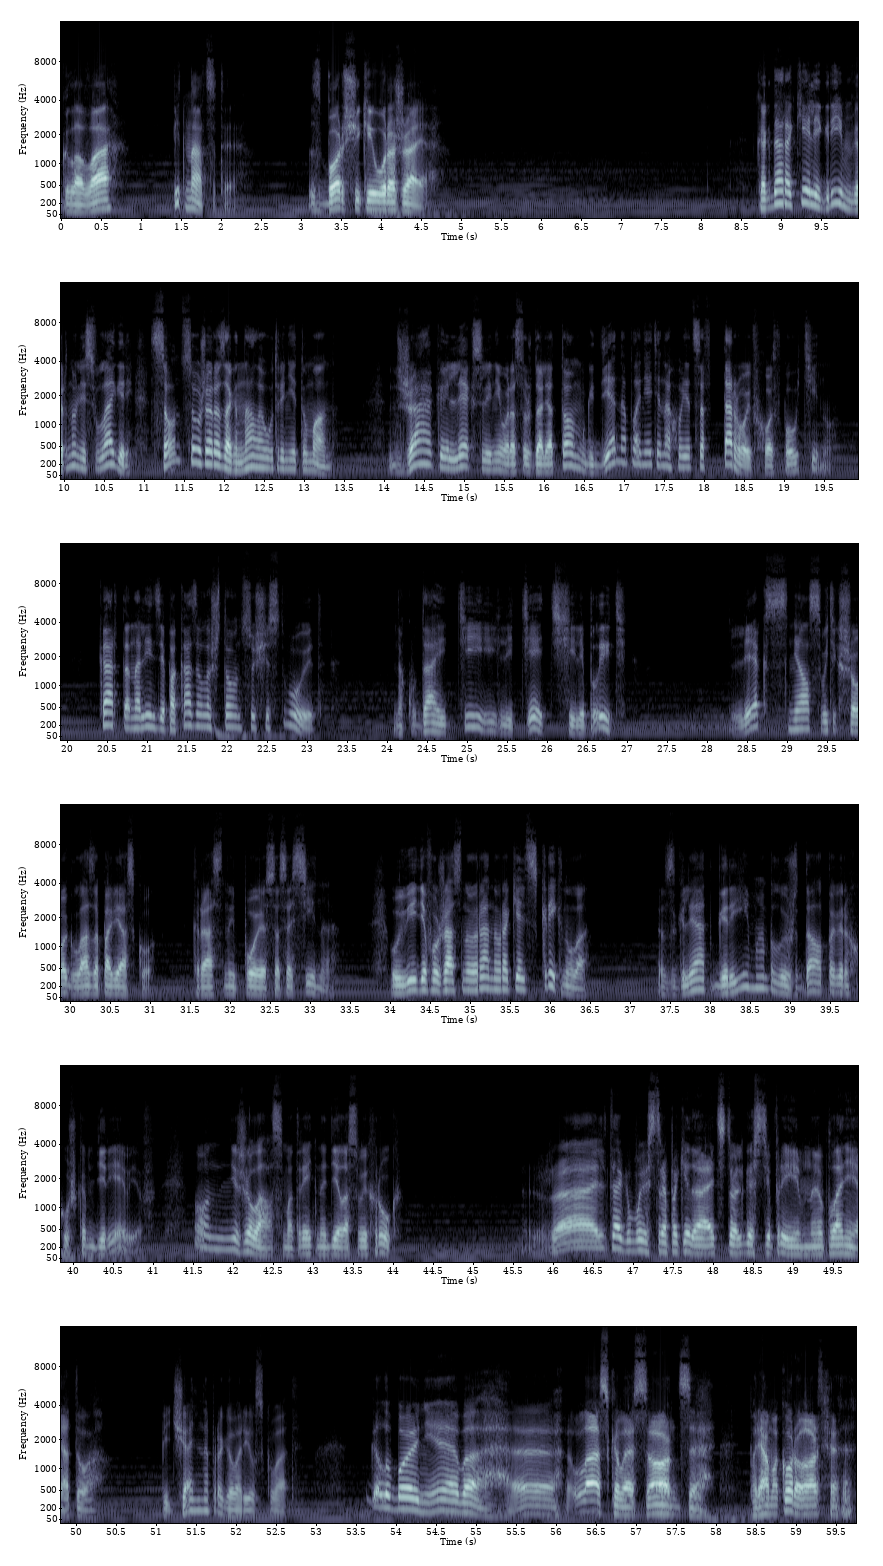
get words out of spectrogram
Глава 15. Сборщики урожая. Когда Ракель и Грим вернулись в лагерь, солнце уже разогнало утренний туман. Джак и Лекс лениво рассуждали о том, где на планете находится второй вход в паутину. Карта на линзе показывала, что он существует. Но куда идти, лететь или плыть? Лекс снял с вытекшего глаза повязку. Красный пояс ассасина. Увидев ужасную рану, Ракель скрикнула — Взгляд Грима блуждал по верхушкам деревьев. Он не желал смотреть на дело своих рук. «Жаль так быстро покидать столь гостеприимную планету», — печально проговорил Скват. «Голубое небо, э, ласковое солнце, прямо курорт.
